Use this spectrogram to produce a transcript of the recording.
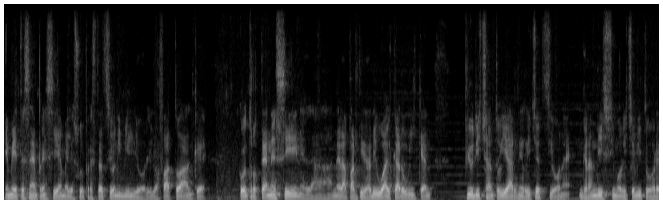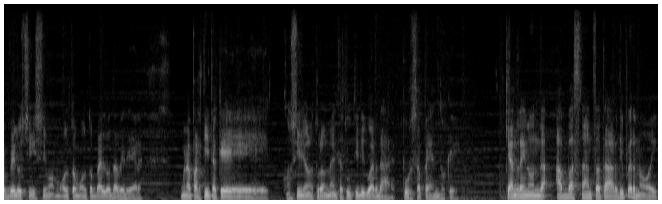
e mette sempre insieme le sue prestazioni migliori. Lo ha fatto anche contro Tennessee nella, nella partita di Wildcard Weekend, più di 100 yard in ricezione, grandissimo ricevitore, velocissimo, molto molto bello da vedere. Una partita che consiglio naturalmente a tutti di guardare, pur sapendo che, che andrà in onda abbastanza tardi per noi.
